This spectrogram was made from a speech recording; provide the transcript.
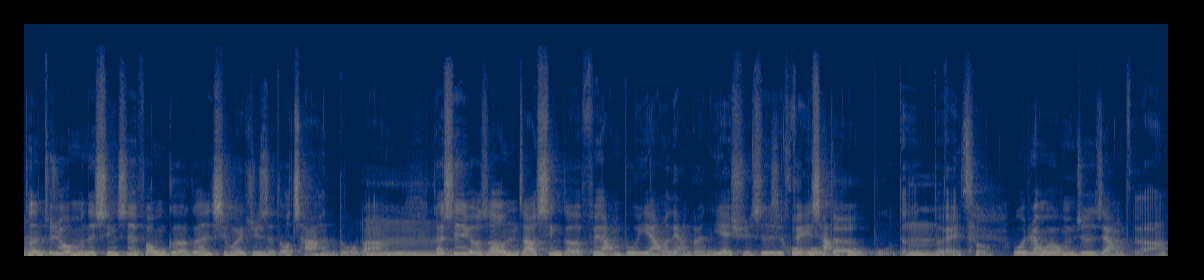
可能就觉得我们的行事风格跟行为举止都差很多吧。嗯，可是其实有时候你知道，性格非常不一样的两个人，也许是非常互补的。嗯，对，没错。我认为我们就是这样子啦，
